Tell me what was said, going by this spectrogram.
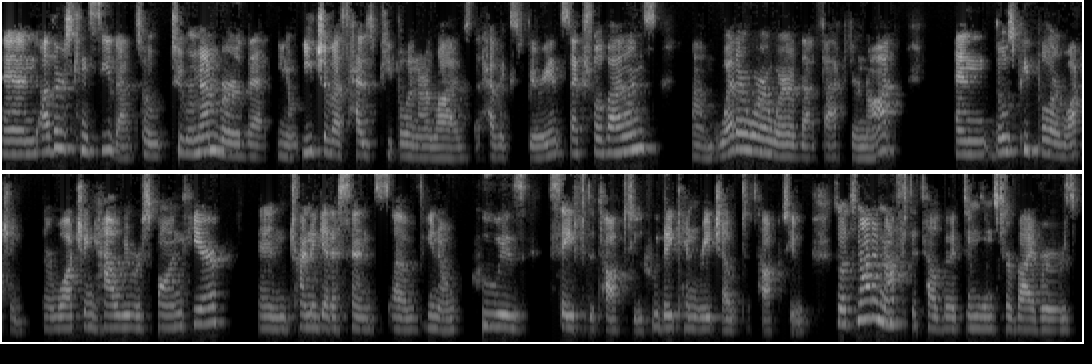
and others can see that. So to remember that you know each of us has people in our lives that have experienced sexual violence um, whether we're aware of that fact or not and those people are watching. They're watching how we respond here and trying to get a sense of you know who is safe to talk to, who they can reach out to talk to. So it's not enough to tell victims and survivors,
